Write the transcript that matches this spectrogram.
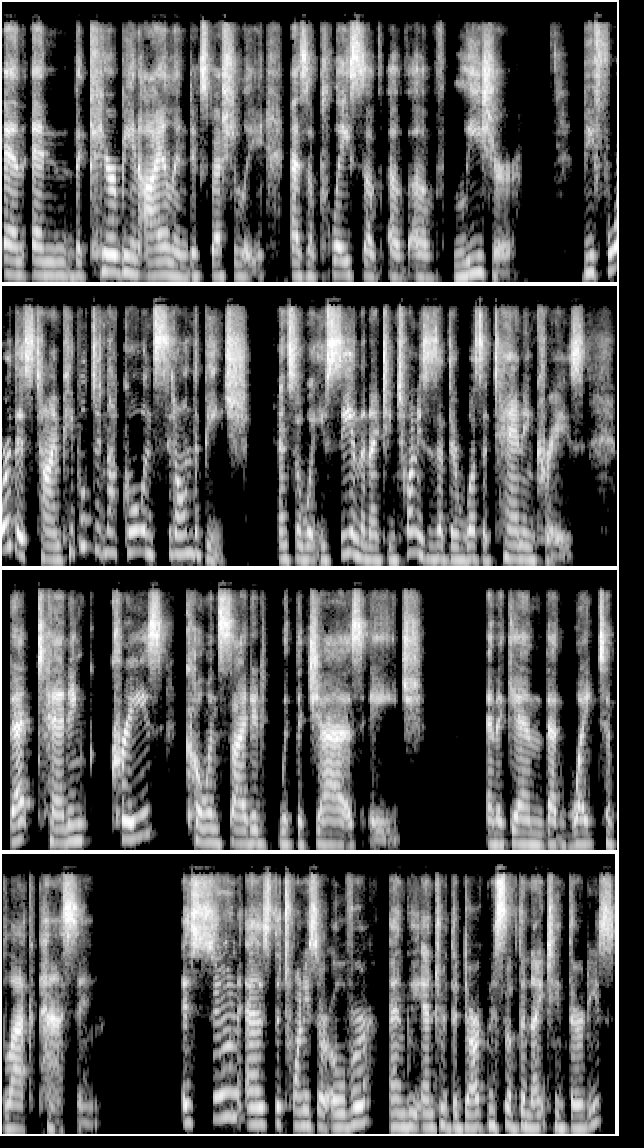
and and the caribbean island especially as a place of of, of leisure. Before this time people did not go and sit on the beach. And so what you see in the 1920s is that there was a tanning craze. That tanning craze coincided with the jazz age. And again that white to black passing. As soon as the 20s are over and we enter the darkness of the 1930s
